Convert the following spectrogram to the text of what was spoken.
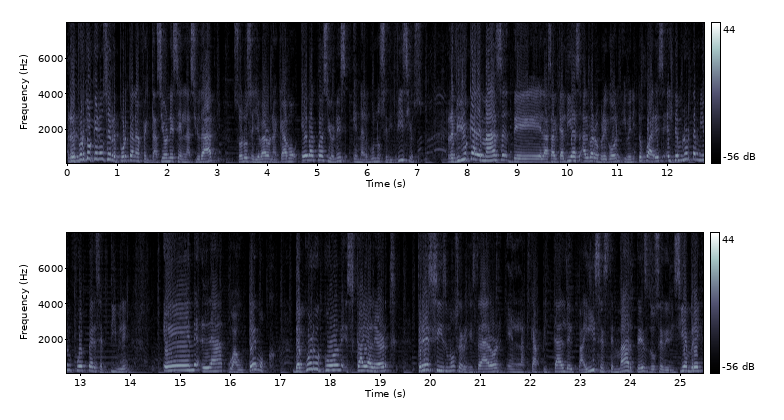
reportó que no se reportan afectaciones en la ciudad, solo se llevaron a cabo evacuaciones en algunos edificios. Refirió que además de las alcaldías Álvaro Obregón y Benito Juárez, el temblor también fue perceptible en la Cuauhtémoc. De acuerdo con Sky Alert, tres sismos se registraron en la capital del país este martes 12 de diciembre.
